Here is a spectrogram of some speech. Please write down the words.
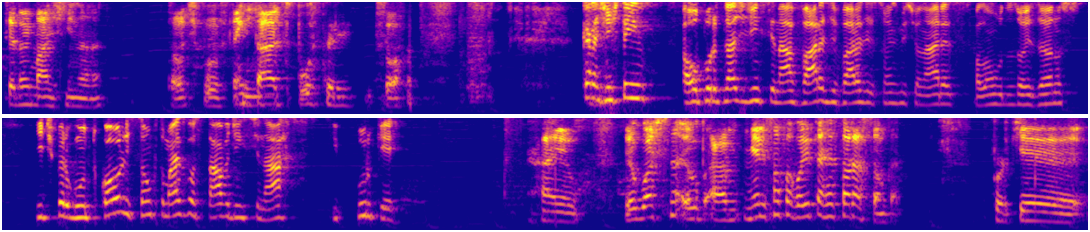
você não imagina, né? Então, tipo, você tem Sim. que estar disposto ali só. Cara, a gente tem a oportunidade de ensinar várias e várias lições missionárias ao longo dos dois anos. E te pergunto, qual a lição que tu mais gostava de ensinar e por quê? Ah, eu, eu gosto. Eu, a minha lição favorita é a restauração, cara. Porque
